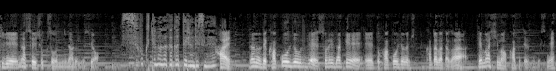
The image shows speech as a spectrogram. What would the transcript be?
綺麗な生殖層になるんですよ。すごく手間がかかってるんですね。はい。なので、加工場で、それだけ、えーっと、加工場の方々が手間暇をかけてるんですね。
